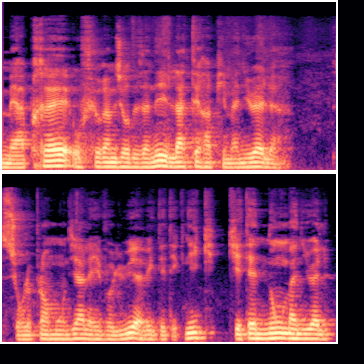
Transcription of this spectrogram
Mais après, au fur et à mesure des années, la thérapie manuelle sur le plan mondial a évolué avec des techniques qui étaient non manuelles.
